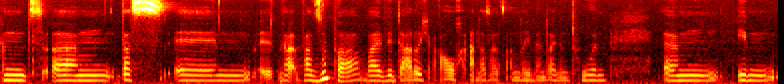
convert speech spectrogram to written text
Und ähm, das ähm, war, war super, weil wir dadurch auch, anders als andere Eventagenturen, ähm, eben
